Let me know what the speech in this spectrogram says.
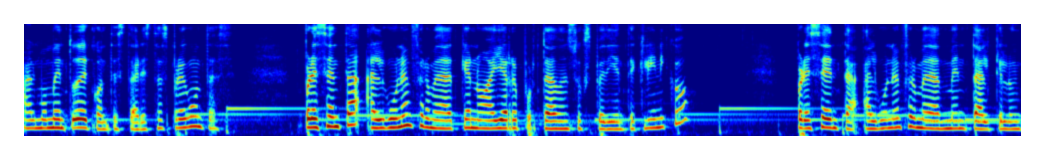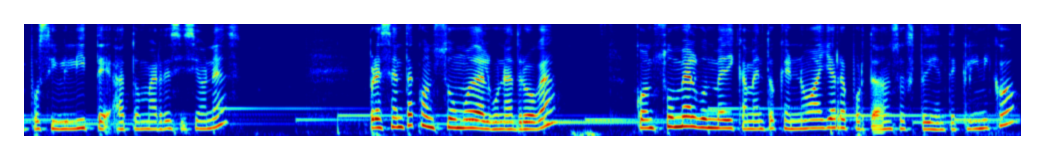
al momento de contestar estas preguntas. ¿Presenta alguna enfermedad que no haya reportado en su expediente clínico? ¿Presenta alguna enfermedad mental que lo imposibilite a tomar decisiones? ¿Presenta consumo de alguna droga? ¿Consume algún medicamento que no haya reportado en su expediente clínico?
